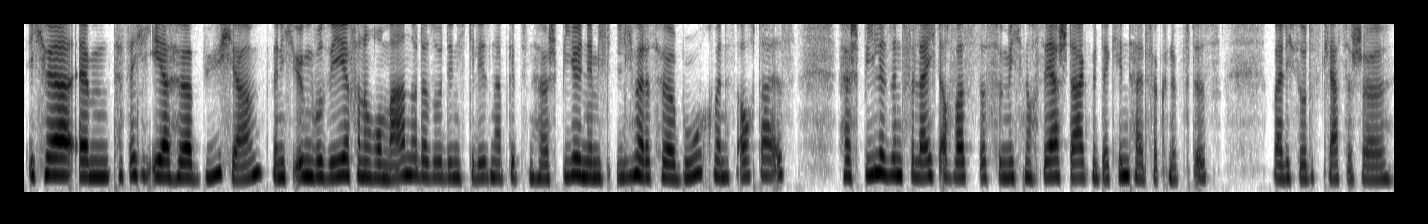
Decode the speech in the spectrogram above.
Ich höre ähm, tatsächlich eher Hörbücher. Wenn ich irgendwo sehe von einem Roman oder so, den ich gelesen habe, gibt es ein Hörspiel, nehme ich lieber das Hörbuch, wenn es auch da ist. Hörspiele sind vielleicht auch was, das für mich noch sehr stark mit der Kindheit verknüpft ist weil ich so das klassische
